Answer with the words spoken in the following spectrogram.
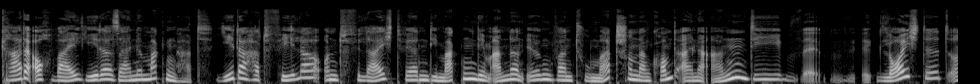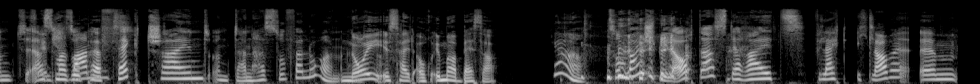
Gerade auch, weil jeder seine Macken hat. Jeder hat Fehler und vielleicht werden die Macken dem anderen irgendwann too much und dann kommt eine an, die äh, leuchtet und erstmal so perfekt scheint und dann hast du verloren. Neu ist halt auch immer besser. Ja, zum Beispiel auch das, der Reiz. Vielleicht, ich glaube, ähm,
